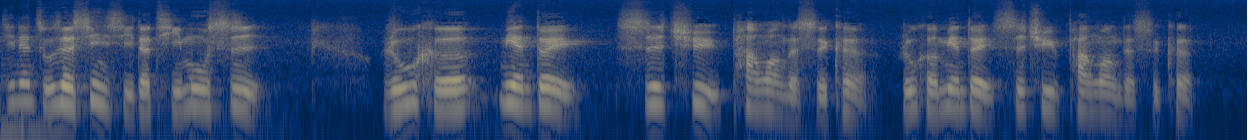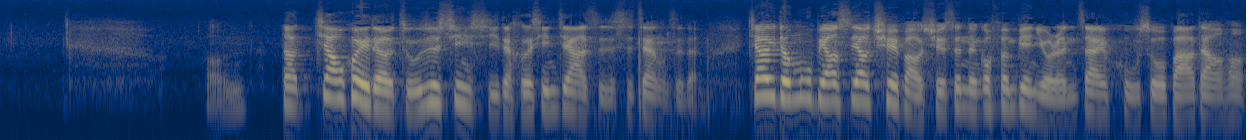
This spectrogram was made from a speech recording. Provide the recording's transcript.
今天逐日信息的题目是如何面对失去盼望的时刻？如何面对失去盼望的时刻？哦，那教会的逐日信息的核心价值是这样子的：教育的目标是要确保学生能够分辨有人在胡说八道。哈，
